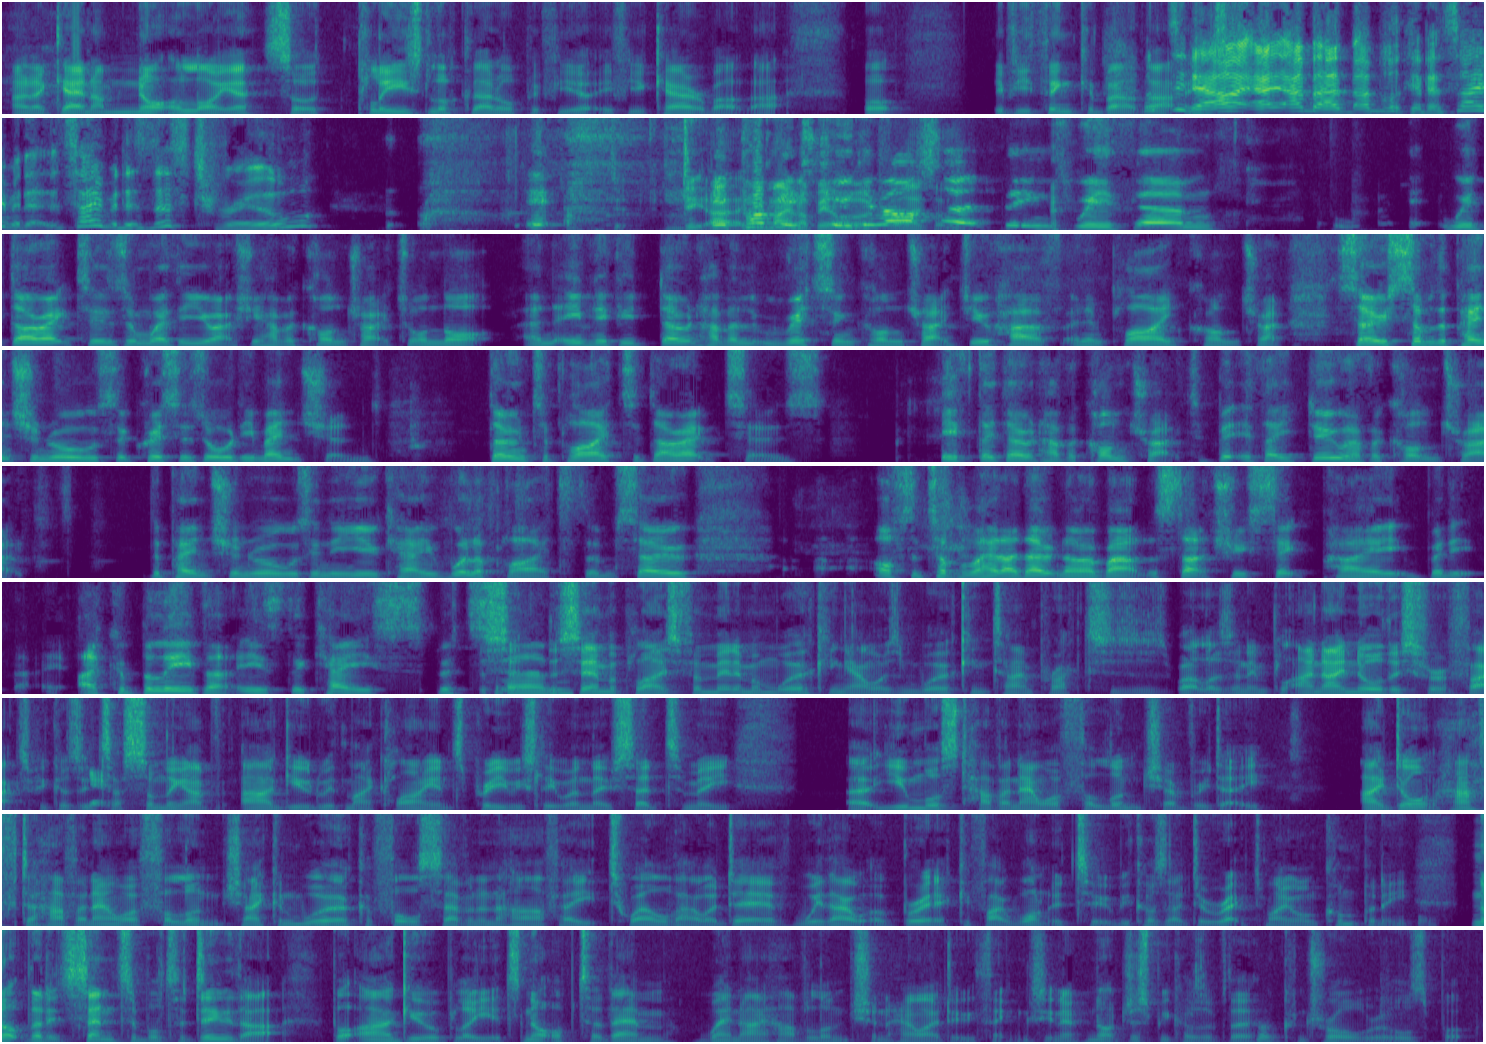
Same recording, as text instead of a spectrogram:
And again, I'm not a lawyer, so please look that up if you if you care about that. But if you think about that, see, now I, I, I'm, I'm looking at Simon. Simon, is this true? It, do, uh, it you probably might is not be able true. to There are advise on it. certain things with um, with directors and whether you actually have a contract or not. And even if you don't have a written contract, you have an implied contract. So some of the pension rules that Chris has already mentioned don't apply to directors if they don't have a contract. But if they do have a contract, the pension rules in the UK will apply to them. So off the top of my head, I don't know about the statutory sick pay, but it, I could believe that is the case. But The, um, the same applies for minimum working hours and working time practices as well as an empl- and I know this for a fact because it's something I've argued with my clients previously when they've said to me, uh, "You must have an hour for lunch every day." I don't have to have an hour for lunch. I can work a full seven and a half, eight, 12 hour day without a break if I wanted to because I direct my own company. Not that it's sensible to do that, but arguably it's not up to them when I have lunch and how I do things, you know, not just because of the control rules, but.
